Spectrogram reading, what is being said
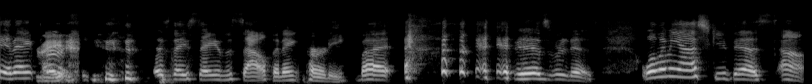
it ain't right. pretty, as they say in the South, it ain't pretty, but it is what it is. Well, let me ask you this. Uh,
